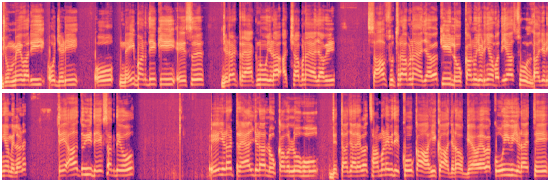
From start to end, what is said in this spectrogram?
ਜ਼ਿੰਮੇਵਾਰੀ, ਉਹ ਜਿਹੜੀ ਉਹ ਨਹੀਂ ਬਣਦੀ ਕਿ ਇਸ ਜਿਹੜਾ ਟਰੈਕ ਨੂੰ ਜਿਹੜਾ ਅੱਛਾ ਬਣਾਇਆ ਜਾਵੇ। ਸਾਫ਼ ਸੁਥਰਾ ਬਣਾਇਆ ਜਾਵੇ ਕਿ ਲੋਕਾਂ ਨੂੰ ਜਿਹੜੀਆਂ ਵਧੀਆ ਸਹੂਲਤਾਂ ਜਿਹੜੀਆਂ ਮਿਲਣ। ਤੇ ਆ ਤੁਸੀਂ ਦੇਖ ਸਕਦੇ ਹੋ, ਇਹ ਜਿਹੜਾ ਟ੍ਰਾਇਲ ਜਿਹੜਾ ਲੋਕਾਂ ਵੱਲੋਂ ਉਹ ਦਿੱਤਾ ਜਾ ਰਿਹਾ ਵਾ, ਸਾਹਮਣੇ ਵੀ ਦੇਖੋ ਘਾਹ ਹੀ ਘਾਹ ਜਿਹੜਾ ਉੱਗਿਆ ਹੋਇਆ ਵਾ, ਕੋਈ ਵੀ ਜਿਹੜਾ ਇੱਥੇ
